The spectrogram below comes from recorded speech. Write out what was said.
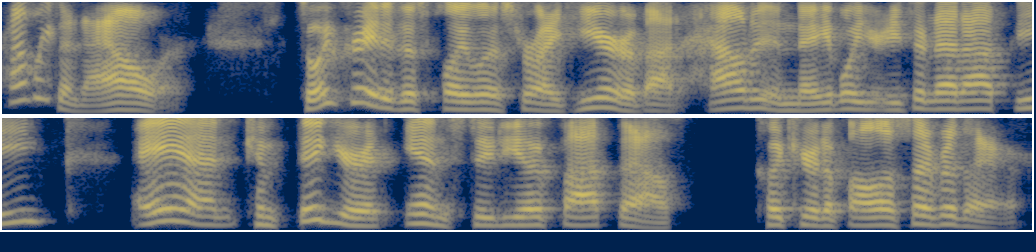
probably an hour. So I created this playlist right here about how to enable your Ethernet IP and configure it in Studio 5000. Click here to follow us over there.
